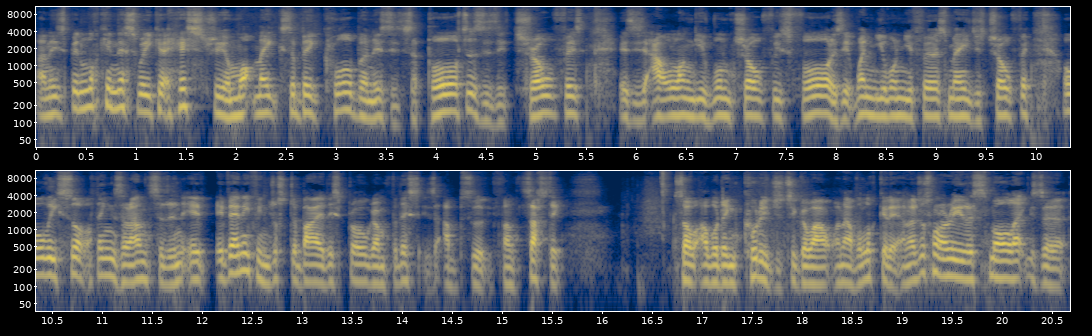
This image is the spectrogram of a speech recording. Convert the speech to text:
And he's been looking this week at history and what makes a big club. And is it supporters? Is it trophies? Is it how long you've won trophies for? Is it when you won your first major trophy? All these sort of things are answered. And if, if anything, just to buy this program for this is absolutely fantastic. So I would encourage you to go out and have a look at it. And I just want to read a small excerpt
